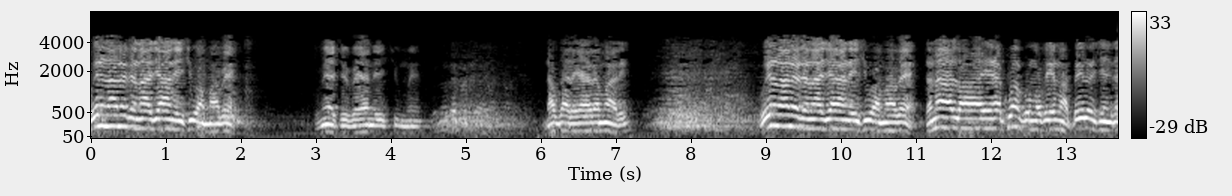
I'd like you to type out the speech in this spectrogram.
ဝေဒနာနဲ့တဏှာကြားနေရှုရမှာပဲဒီမြတ်ရှုပဲနေရှုမယ်နောက်ကတရားဓမ္မတွေဝေဒနာနဲ့တဏှာကြားနေရှုရမှာပဲတဏှာလာရင်အခွင့်ကိုမပေးမှပေးလို့ရှိရင်တ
